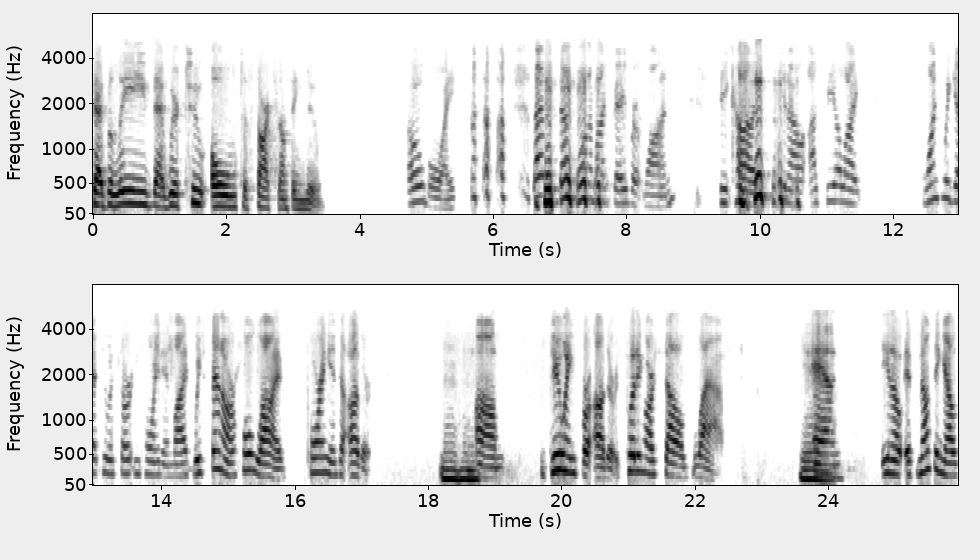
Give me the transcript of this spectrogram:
that believe that we're too old to start something new? Oh boy. That's that's one of my favorite ones because you know I feel like once we get to a certain point in life, we spend our whole lives pouring into others, mm-hmm. um, doing for others, putting ourselves last, yeah. and you know, if nothing else,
